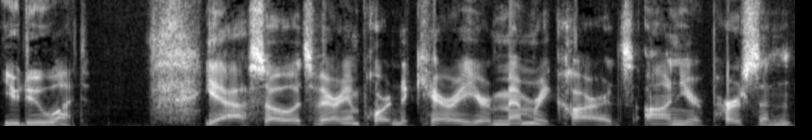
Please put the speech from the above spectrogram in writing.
You do what? Yeah, so it's very important to carry your memory cards on your person,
